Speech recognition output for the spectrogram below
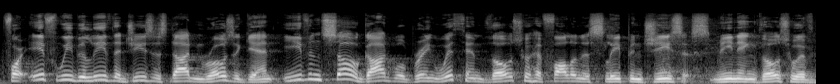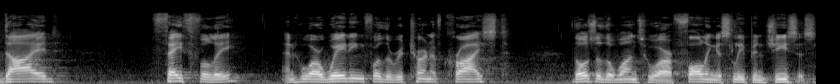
For if we believe that Jesus died and rose again, even so God will bring with Him those who have fallen asleep in Jesus, meaning those who have died faithfully and who are waiting for the return of Christ. Those are the ones who are falling asleep in Jesus.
